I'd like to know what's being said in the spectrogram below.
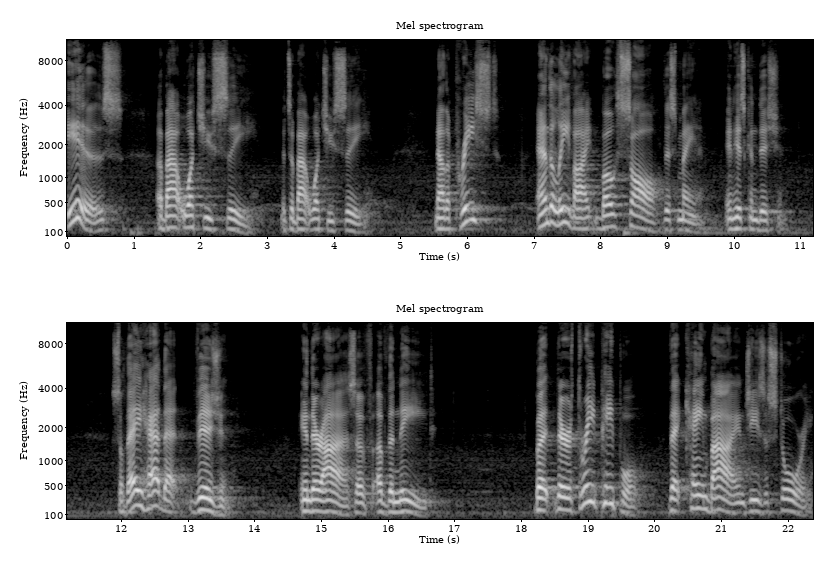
is about what you see. It's about what you see. Now, the priest and the Levite both saw this man in his condition. So they had that vision in their eyes of, of the need. But there are three people that came by in Jesus' story,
